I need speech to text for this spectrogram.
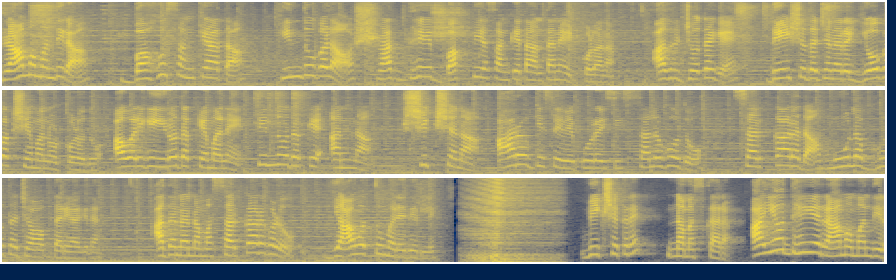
ರಾಮ ಮಂದಿರ ಬಹುಸಂಖ್ಯಾತ ಹಿಂದೂಗಳ ಶ್ರದ್ಧೆ, ಭಕ್ತಿಯ ಸಂಕೇತ ಅಂತಾನೆ ಇಟ್ಕೊಳ್ಳೋಣ. ಅದ್ರ ಜೊತೆಗೆ ದೇಶದ ಜನರ ಯೋಗಕ್ಷೇಮ ನೋಡ್ಕೊಳ್ಳೋದು. ಅವರಿಗೆ ಇರೋದಕ್ಕೆ ಮನೆ, ತಿನ್ನೋದಕ್ಕೆ ಅನ್ನ, ಶಿಕ್ಷಣ, ಆರೋಗ್ಯ ಸೇವೆ ಪೂರೈಸಿ ಸಲಹೋದು ಸರ್ಕಾರದ ಮೂಲಭೂತ ಜವಾಬ್ದಾರಿಯಾಗಿದೆ. ಅದನ್ನು ನಮ್ಮ ಸರ್ಕಾರಗಳು ಯಾವತ್ತೂ ಮರೆದಿರಲಿ. ವೀಕ್ಷಕರೇ, ನಮಸ್ಕಾರ. ಅಯೋಧ್ಯೆಯ ರಾಮ ಮಂದಿರ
